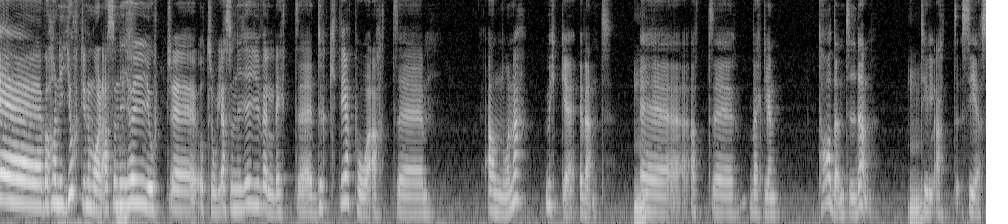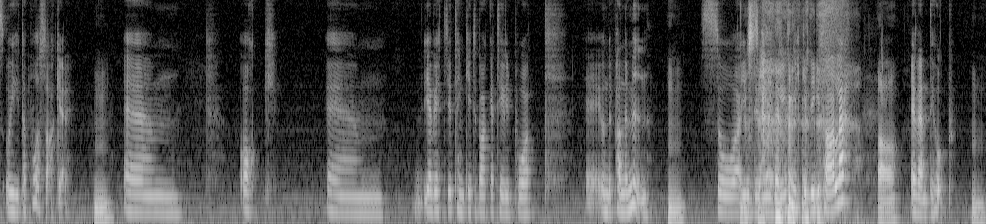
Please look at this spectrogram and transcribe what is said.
Eh, vad har ni gjort inom åren? Alltså mm. ni har ju gjort eh, otroligt, alltså ni är ju väldigt eh, duktiga på att eh, anordna mycket event. Mm. Eh, att verkligen ta den tiden mm. till att ses och hitta på saker. Mm. Eh, och ehm, jag vet, jag tänker tillbaka till på eh, under pandemin. Mm. Så Just gjorde det. vi väldigt mycket digitala ja. event ihop. Mm.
